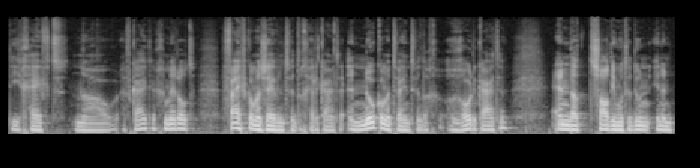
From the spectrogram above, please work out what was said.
die geeft, nou, even kijken, gemiddeld 5,27 gele kaarten en 0,22 rode kaarten. En dat zal die moeten doen in een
